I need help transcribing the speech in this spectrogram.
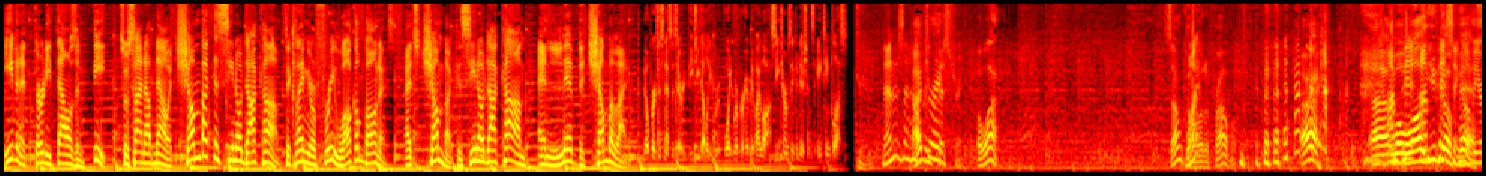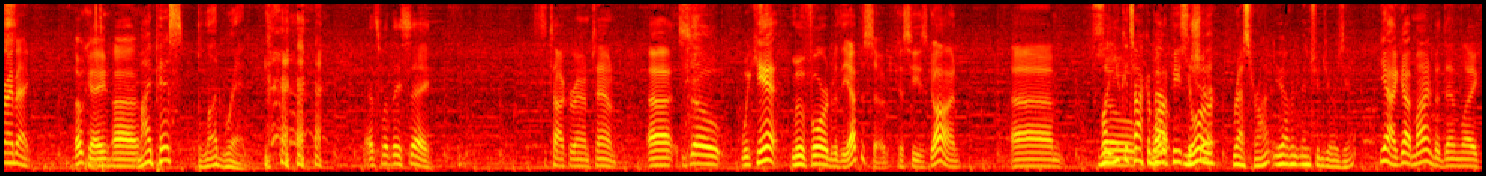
even at 30,000 feet. So sign up now at chumbacasino.com to claim your free welcome bonus. That's chumbacasino.com and live the Chumba life. No purchase necessary. VGW Group. Void were prohibited by law. See terms and conditions. 18 plus. that is a I healthy drink piss drink. a lot. Some call What? it a problem. All right. Uh, well, pi- while I'm you pissing. go piss, I'll be right back. Okay, uh, My piss, blood red. That's what they say. It's a talk around town. Uh, so we can't move forward with the episode because he's gone. Um, well, you could talk about your restaurant. You haven't mentioned yours yet. Yeah, I got mine, but then like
